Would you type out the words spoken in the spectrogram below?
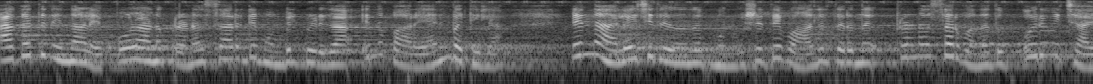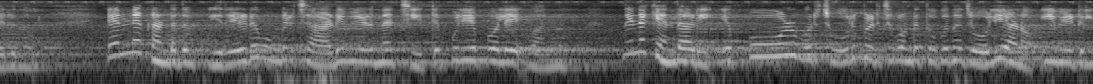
അകത്ത് നിന്നാൾ എപ്പോഴാണ് പ്രണവ് സാറിന്റെ മുമ്പിൽ പെടുക എന്ന് പറയാനും പറ്റില്ല. എന്നാലോചിച്ച് തീർന്നതും മുൻവശത്തെ വാതിൽ തുറന്ന് പ്രണവ് സാർ വന്നതും ഒരുമിച്ചായിരുന്നു. എന്നെ കണ്ടതും ഇരയുടെ മുമ്പിൽ ചാടി വീഴുന്ന ചീറ്റപ്പുലിയെ പോലെ വന്നു. നിനക്കെന്താടി? എപ്പോഴും ഒരു ചൂലും പിടിച്ചുകൊണ്ട് തൂക്കുന്ന ജോലിയാണോ ഈ വീട്ടിൽ?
